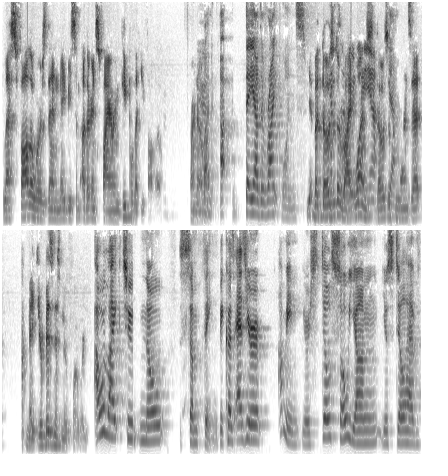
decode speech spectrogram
less followers than maybe some other inspiring people that you follow or know. But uh, they are the right ones. Yeah, but those Absolutely, are the right ones. yeah. Those are Yeah. the ones that make your business move forward. I would like to know something because as you're, I mean, you're still so young, you still have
